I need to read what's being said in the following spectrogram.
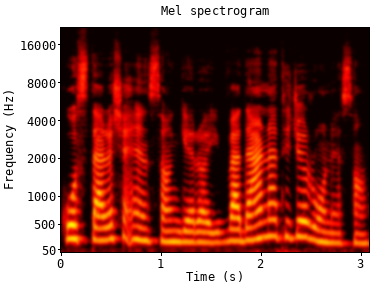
گسترش انسانگرایی و در نتیجه رونسانس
